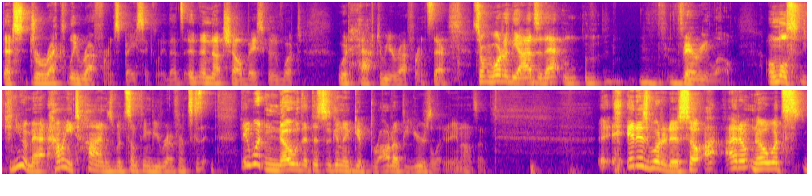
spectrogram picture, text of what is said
that's directly referenced, basically. That's in a nutshell, basically what would have to be referenced there. So what are the odds of that? Very low. Almost. Can you imagine how many times would something be referenced? Because they wouldn't know that this is going to get brought up years later. You know. what I So it is what it is. So I, I don't know what's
